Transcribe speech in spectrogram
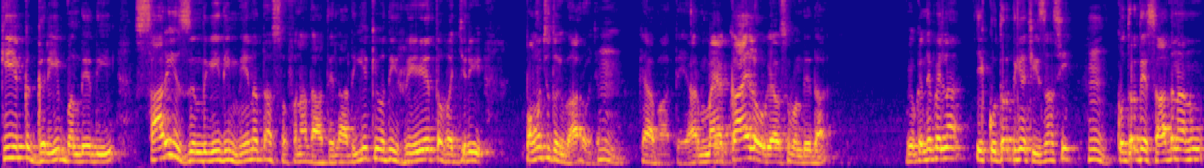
ਕੀ ਇੱਕ ਗਰੀਬ ਬੰਦੇ ਦੀ ਸਾਰੀ ਜ਼ਿੰਦਗੀ ਦੀ ਮਿਹਨਤ ਦਾ ਸੁਪਨਾ ਦਾਅ ਤੇ ਲਾ ਦਈਏ ਕਿ ਉਹਦੀ ਰੇਤ ਵਜਰੀ ਪਹੁੰਚ ਤੋਂ ਹੀ ਬਾਹਰ ਹੋ ਜਾਵੇ। ਕੀ ਬਾਤ ਹੈ ਯਾਰ ਮੈਂ ਕਾਇਲ ਹੋ ਗਿਆ ਉਸ ਬੰਦੇ ਦਾ। ਵੀ ਉਹ ਕਹਿੰਦੇ ਪਹਿਲਾਂ ਇਹ ਕੁਦਰਤ ਦੀਆਂ ਚੀਜ਼ਾਂ ਸੀ। ਹੂੰ। ਕੁਦਰਤ ਦੇ ਸਾਧਨਾਂ ਨੂੰ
